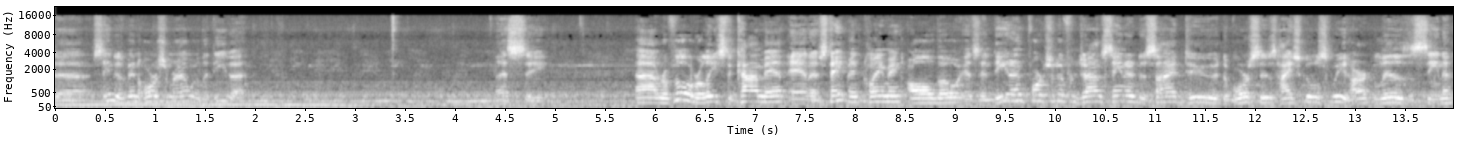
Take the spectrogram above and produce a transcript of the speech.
uh, Cena's been horsing around with a diva. Let's see. Uh, released a comment and a statement claiming, although it's indeed unfortunate for John Cena to decide to divorce his high school sweetheart, Liz Cena,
